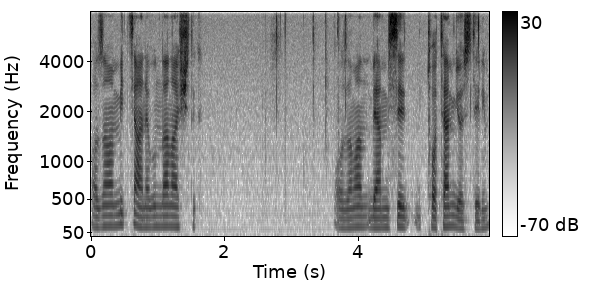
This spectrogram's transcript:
O zaman bir tane bundan açtık. O zaman ben size totem göstereyim.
